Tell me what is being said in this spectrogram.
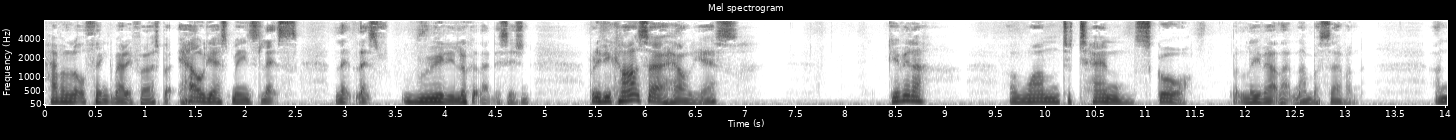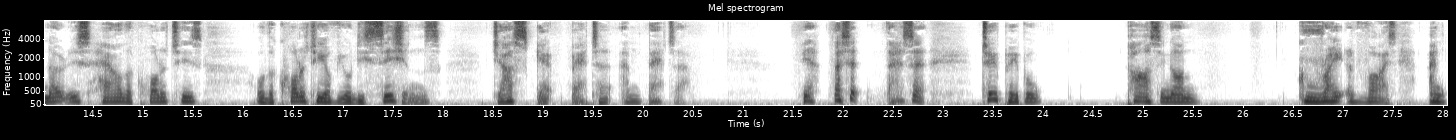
have a little think about it first. But hell yes means let's, let, let's really look at that decision. But if you can't say a hell yes, give it a, a one to 10 score, but leave out that number seven and notice how the qualities or the quality of your decisions just get better and better. Yeah, that's it. That's it. Two people passing on great advice. And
